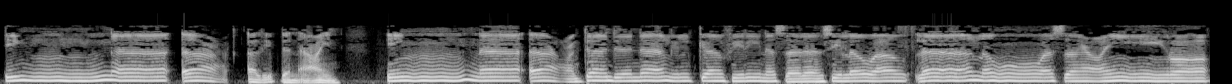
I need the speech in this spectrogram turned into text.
Inna a' alif dan a'in إنا أعتدنا للكافرين سلاسل وأغلالا وسعيرا.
